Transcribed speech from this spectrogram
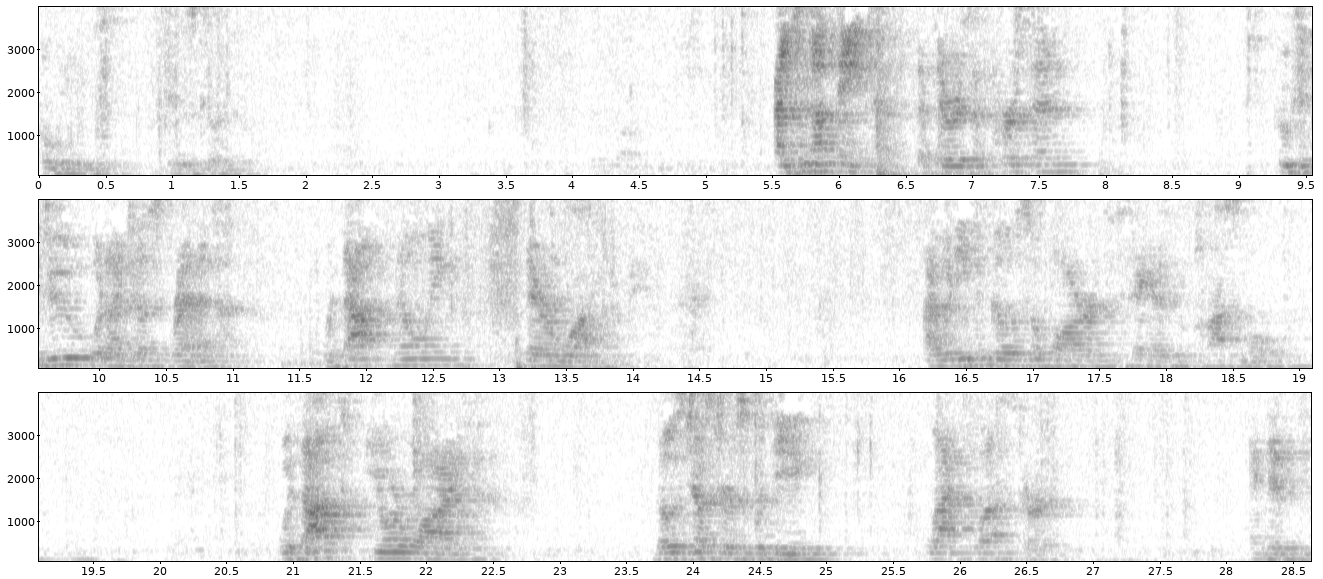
believes is good. I do not think that there is a person who can do what I just read without knowing their why. I would even go so far to say as impossible. Without your why, those gestures would be lackluster and empty.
